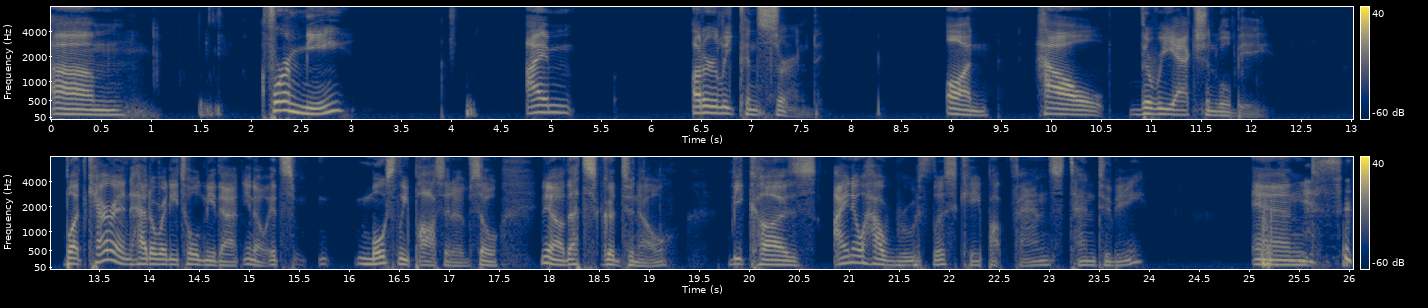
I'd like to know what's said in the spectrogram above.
Um, for me, I'm utterly concerned on how the reaction will be. But Karen had already told me that, you know, it's mostly positive. So, you know, that's good to know because I know how ruthless K-pop fans tend to be. And Yes.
